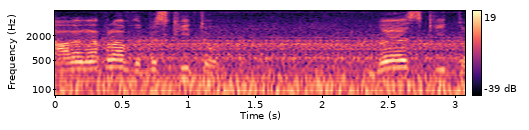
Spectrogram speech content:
Ale naprawdę, bez kitu. Bez kitu.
